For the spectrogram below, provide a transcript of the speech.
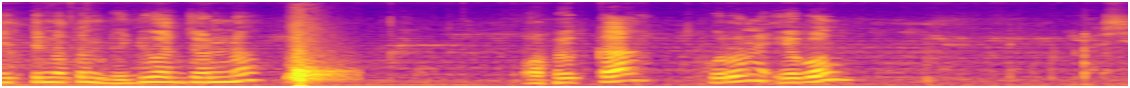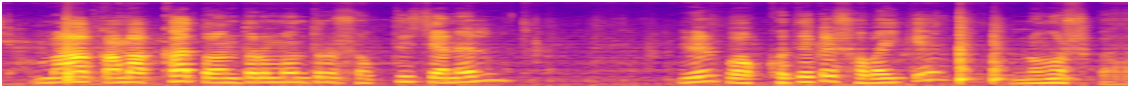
নিত্য নতুন ভিডিওর জন্য অপেক্ষা করুন এবং মা কামাখ্যা তন্ত্রমন্ত্র শক্তি চ্যানেল এর পক্ষ থেকে সবাইকে নমস্কার।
